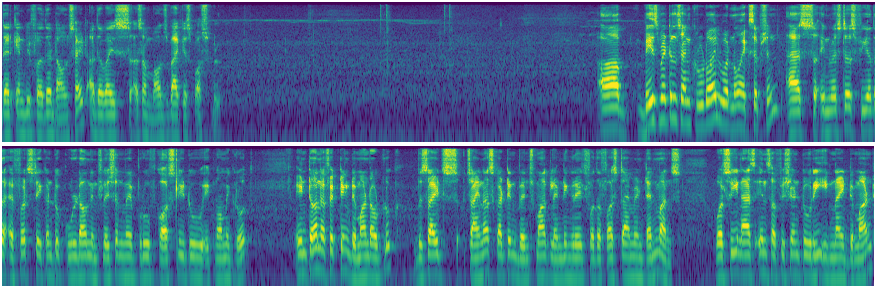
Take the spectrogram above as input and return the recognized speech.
there can be further downside, otherwise, some bounce back is possible. Uh, base metals and crude oil were no exception, as investors fear the efforts taken to cool down inflation may prove costly to economic growth, in turn affecting demand outlook. Besides, China's cut in benchmark lending rates for the first time in 10 months were seen as insufficient to reignite demand.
